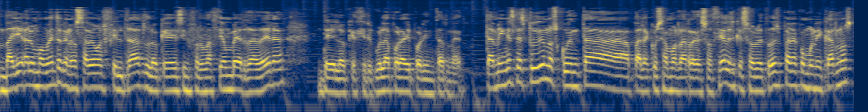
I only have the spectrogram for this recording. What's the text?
Va a llegar un momento que no sabemos filtrar lo que es información verdadera de lo que circula por ahí por internet. También este estudio nos cuenta para qué usamos las redes sociales, que sobre todo es para comunicarnos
